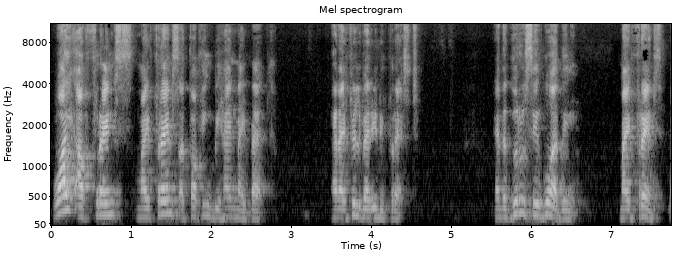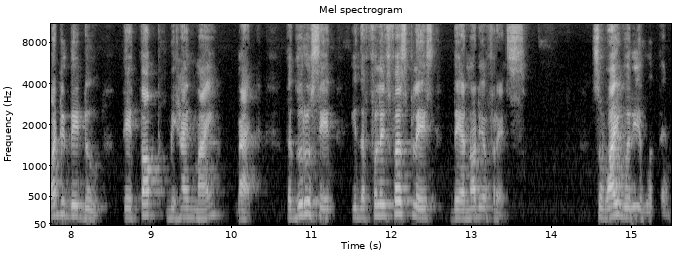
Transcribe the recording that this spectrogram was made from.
Why are friends, my friends are talking behind my back? And I feel very depressed. And the guru said, Who are they? My friends. What did they do? They talked behind my back. The guru said, In the first place, they are not your friends. So why worry about them?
